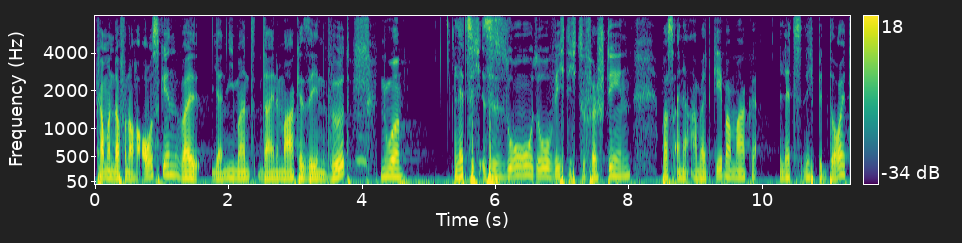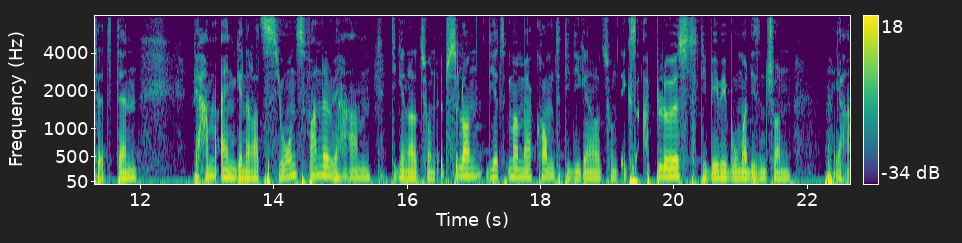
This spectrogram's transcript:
kann man davon auch ausgehen, weil ja niemand deine Marke sehen wird. Nur letztlich ist es so, so wichtig zu verstehen, was eine Arbeitgebermarke letztlich bedeutet. Denn wir haben einen Generationswandel, wir haben die Generation Y, die jetzt immer mehr kommt, die die Generation X ablöst. Die Babyboomer, die sind schon ja,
